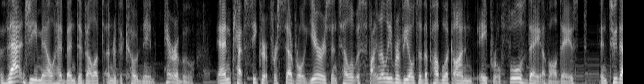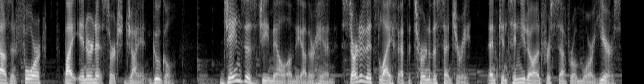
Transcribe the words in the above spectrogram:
That Gmail had been developed under the codename Caribou and kept secret for several years until it was finally revealed to the public on April Fool's Day of all days in 2004 by internet search giant Google. James's Gmail, on the other hand, started its life at the turn of the century and continued on for several more years.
